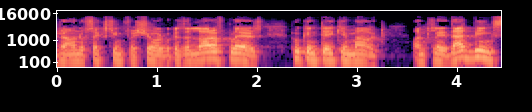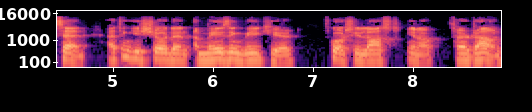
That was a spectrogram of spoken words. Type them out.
round of 16 for sure, because a lot of players who can take him out on clay. That being said, I think he showed an amazing week here. Of course, he lost, you know, third round,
